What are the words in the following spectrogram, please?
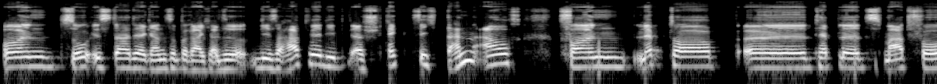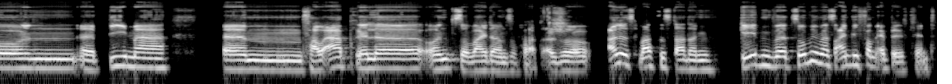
Und so ist da der ganze Bereich. Also diese Hardware, die erstreckt sich dann auch von Laptop, äh, Tablet, Smartphone, äh, Beamer, ähm, VR-Brille und so weiter und so fort. Also alles, was es da dann geben wird, so wie man es eigentlich vom Apple kennt.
